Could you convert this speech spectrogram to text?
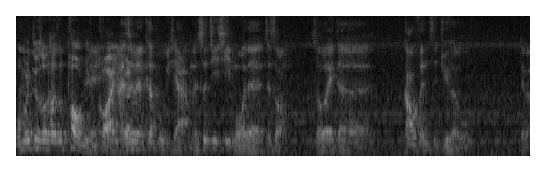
我们就说它是泡棉块对啊顺便科普一下，我们设计系磨的这种所谓的高分子聚合物，对吧？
